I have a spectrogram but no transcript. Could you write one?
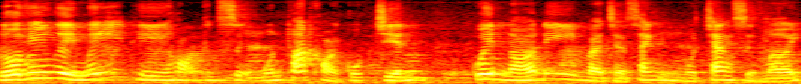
đối với người Mỹ thì họ thực sự muốn thoát khỏi cuộc chiến quên nó đi và trở thành một trang sử mới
